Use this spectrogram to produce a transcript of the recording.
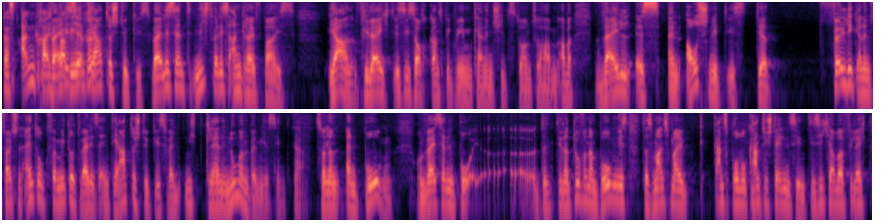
das angreifbar Weil es ein wäre. Theaterstück ist. Weil es ein, nicht, weil es angreifbar ist. Ja, vielleicht. Es ist auch ganz bequem, keinen Shitstorm zu haben. Aber weil es ein Ausschnitt ist, der völlig einen falschen Eindruck vermittelt, weil es ein Theaterstück ist, weil nicht kleine Nummern bei mir sind, Ja. sondern ein Bogen. Und weil es einen Bo äh, die Natur von einem Bogen ist, dass manchmal ganz provokante Stellen sind, die sich aber vielleicht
